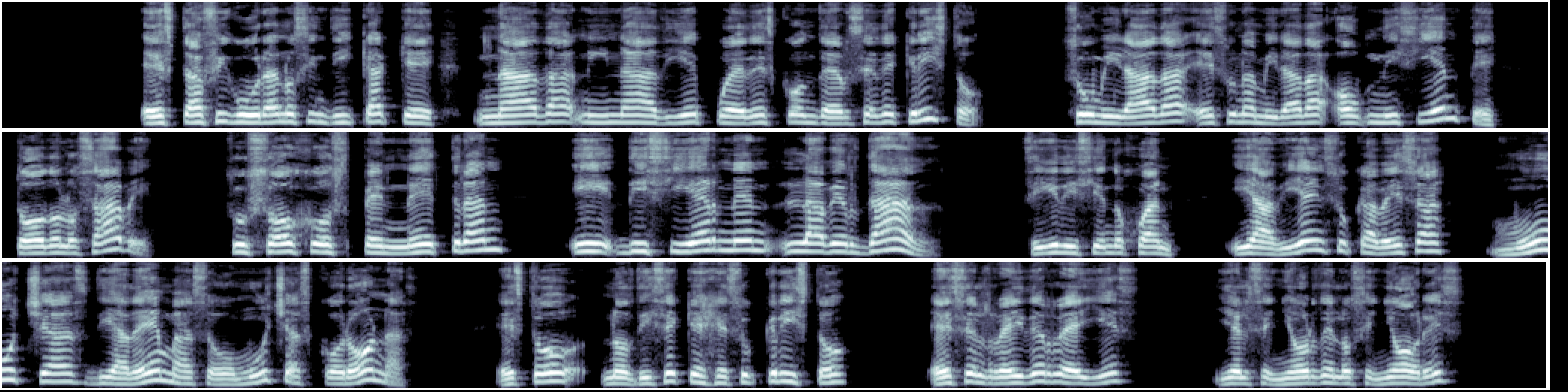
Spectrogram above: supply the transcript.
esta figura nos indica que nada ni nadie puede esconderse de Cristo. Su mirada es una mirada omnisciente, todo lo sabe. Sus ojos penetran y disciernen la verdad. Sigue diciendo Juan, y había en su cabeza muchas diademas o muchas coronas. Esto nos dice que Jesucristo es el Rey de Reyes y el Señor de los Señores,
